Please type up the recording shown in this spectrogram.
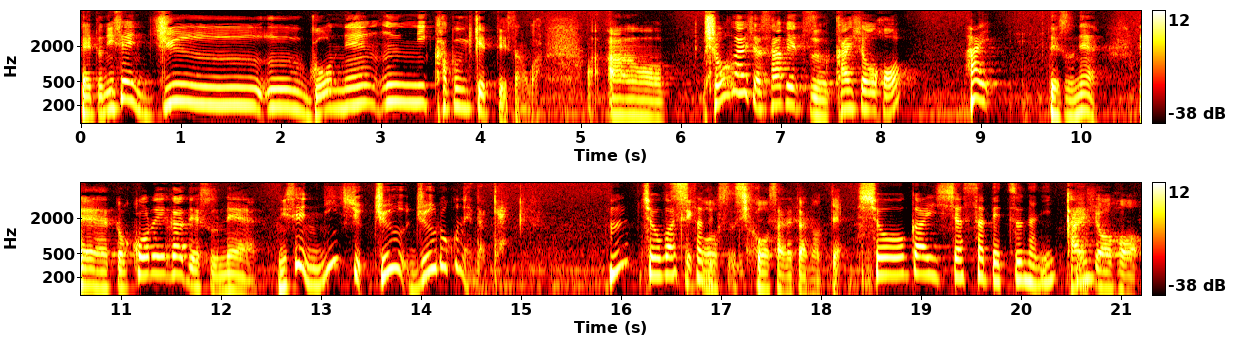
えっと2015年に閣議決定したのがああの障害者差別解消法はい。ですね。えっとこれがですね2016年だっけん障害者施行差別施行されたのって。障害者差別何？解消法。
